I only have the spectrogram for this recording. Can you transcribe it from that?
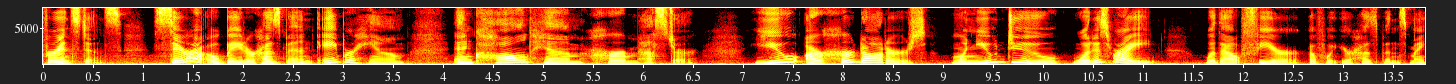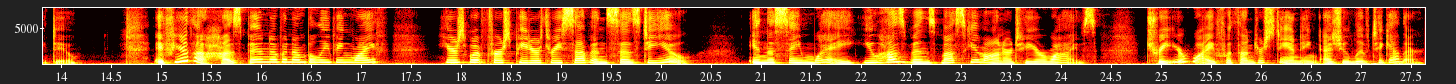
For instance, Sarah obeyed her husband, Abraham, and called him her master. You are her daughters when you do what is right without fear of what your husbands might do. If you're the husband of an unbelieving wife, here's what 1 Peter 3 7 says to you. In the same way, you husbands must give honor to your wives. Treat your wife with understanding as you live together.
